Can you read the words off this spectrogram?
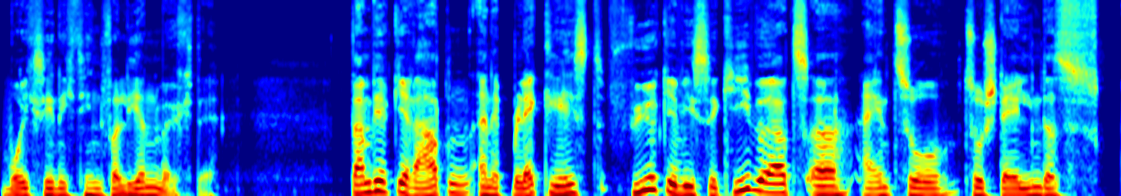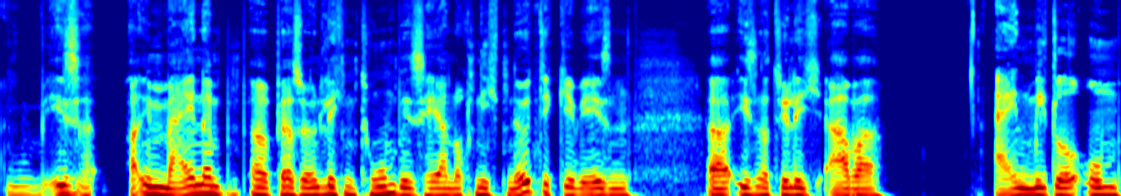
wo ich sie nicht hin verlieren möchte. Dann wird geraten, eine Blacklist für gewisse Keywords äh, einzustellen. Das ist in meinem äh, persönlichen Tun bisher noch nicht nötig gewesen, äh, ist natürlich aber ein Mittel, um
